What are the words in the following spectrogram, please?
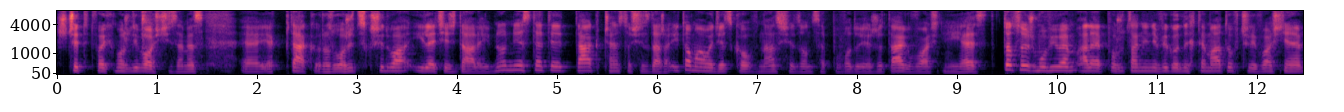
szczyt twoich możliwości, zamiast e, jak ptak rozłożyć skrzydła i lecieć dalej. No niestety tak często się zdarza i to małe dziecko w nas siedzące powoduje, że tak właśnie jest. To, co już mówiłem, ale porzucanie niewygodnych tematów, czyli właśnie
